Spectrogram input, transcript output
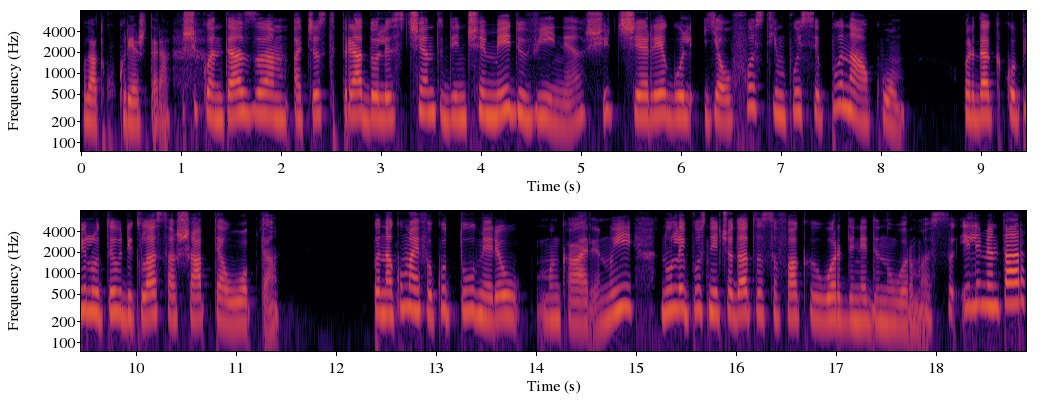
odată cu creșterea. Și contează acest preadolescent din ce mediu vine și ce reguli i-au fost impuse până acum. Ori dacă copilul tău de clasa 7 8 până acum ai făcut tu mereu mâncare, nu, nu l-ai pus niciodată să facă ordine din urmă. Să, elementar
